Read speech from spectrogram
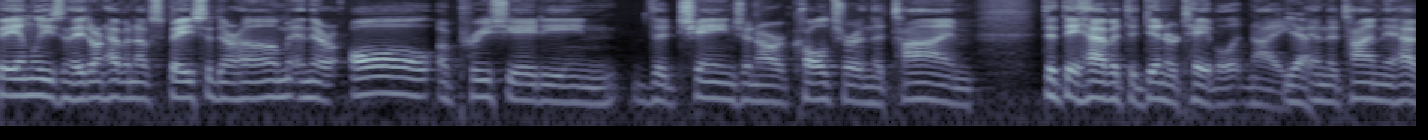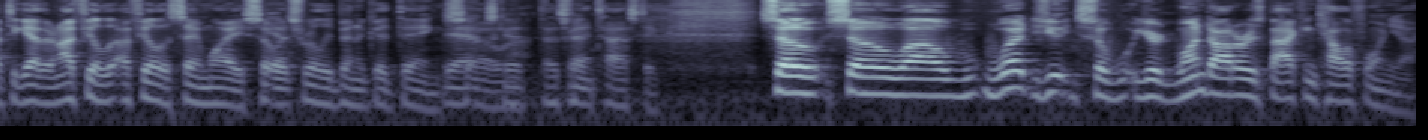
families and they don't have enough space in their home and they're all appreciating the change in our culture and the time that they have at the dinner table at night Yeah. and the time they have together and I feel I feel the same way so it's really been a good thing Yeah, so good. uh, that's Good. fantastic so so uh, what you so your one daughter is back in California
